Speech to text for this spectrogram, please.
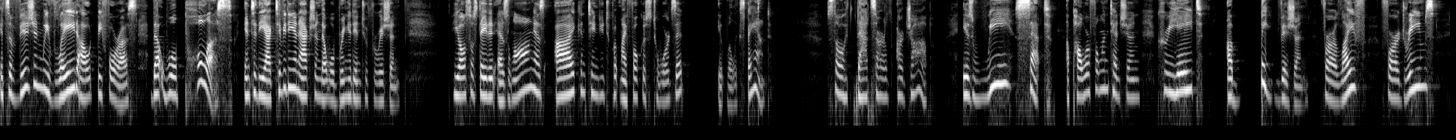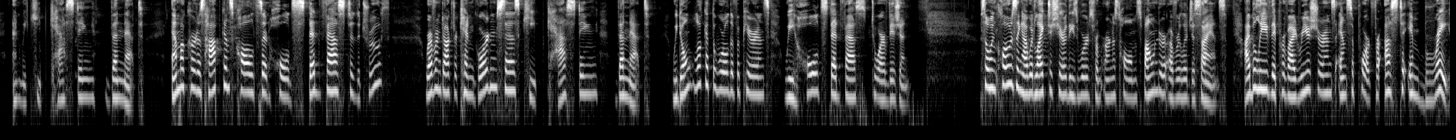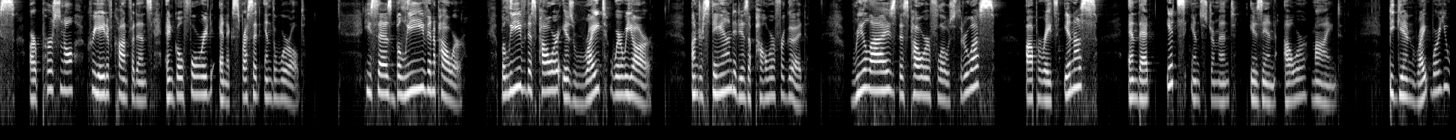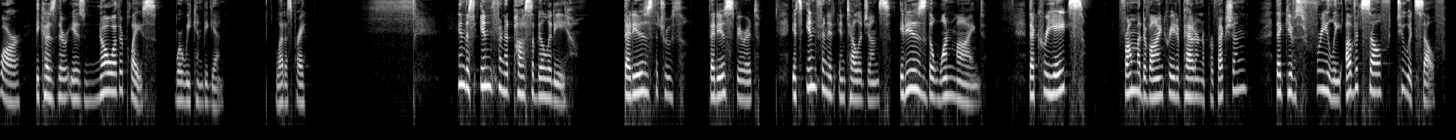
it's a vision we've laid out before us that will pull us into the activity and action that will bring it into fruition. He also stated, as long as I continue to put my focus towards it, it will expand. So that's our, our job is we set a powerful intention, create a big vision for our life, for our dreams, and we keep casting the net. Emma Curtis Hopkins calls it hold steadfast to the truth. Reverend Dr. Kenn Gordon says keep casting the net. We don't look at the world of appearance, we hold steadfast to our vision. So, in closing, I would like to share these words from Ernest Holmes, founder of religious science. I believe they provide reassurance and support for us to embrace our personal creative confidence and go forward and express it in the world. He says, believe in a power. Believe this power is right where we are. Understand it is a power for good. Realize this power flows through us, operates in us, and that its instrument is in our mind. Begin right where you are because there is no other place where we can begin. Let us pray. In this infinite possibility that is the truth, that is spirit, its infinite intelligence, it is the one mind that creates from a divine creative pattern of perfection that gives freely of itself to itself.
